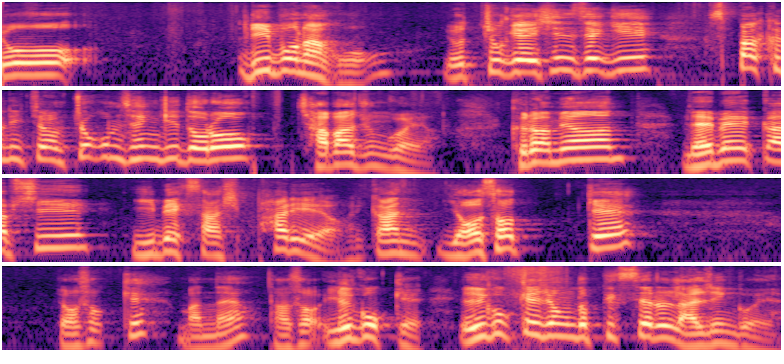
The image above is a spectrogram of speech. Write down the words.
요 리본하고 이쪽에 흰색이 sparkling처럼 조금 생기도록 잡아준 거예요. 그러면 레벨 값이 248이에요. 그러니까 한 6개, 6개? 맞나요? 다섯, 7개. 7개 정도 픽셀을 날린 거예요.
